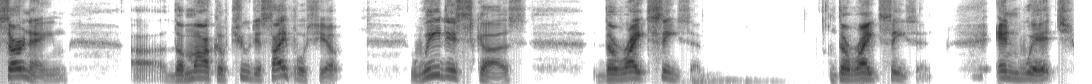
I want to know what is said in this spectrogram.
surname, uh, the mark of true discipleship, we discuss the right season. The right season in which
